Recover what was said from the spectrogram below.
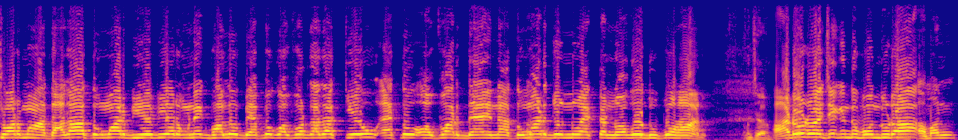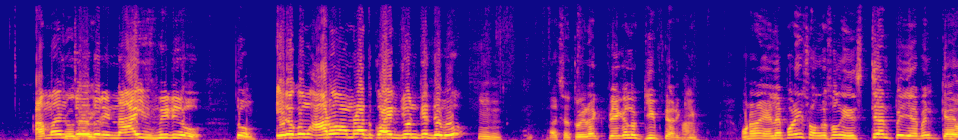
শর্মা। দাদা তোমার বিহেভিয়ার অনেক ভালো ব্যাপক অফার দাদা কেউ এত অফার দেয় না তোমার জন্য একটা নগদ উপহার। আচ্ছা। আরও রয়েছে কিন্তু বন্ধুরা আমান আমান চৌধুরী। নাইস ভিডিও তো এরকম আরও আমরা কয়েকজনকে দেবো। আচ্ছা তো এটা পেয়ে গেল গিফট আর কি। ওনারা এলে পরেই সঙ্গে সঙ্গে ইনস্ট্যান্ট পেয়ে যাবেন ক্যাশ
